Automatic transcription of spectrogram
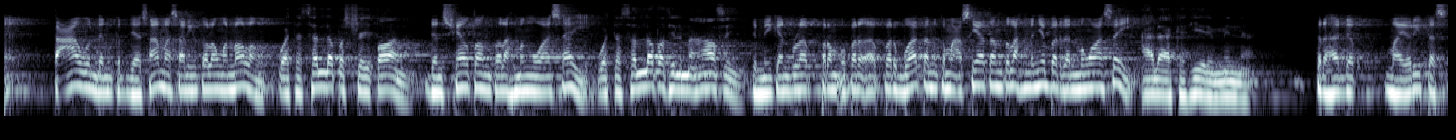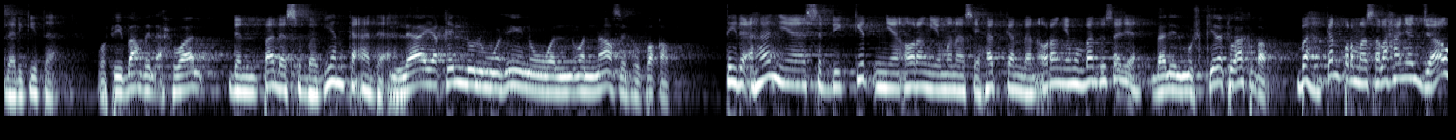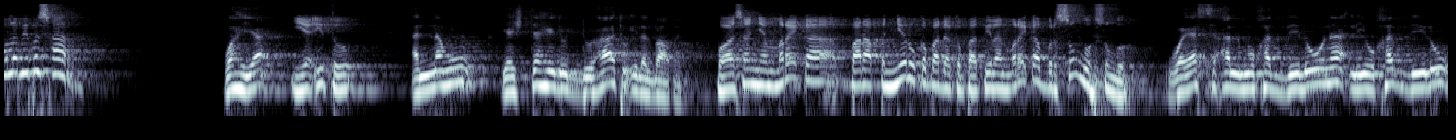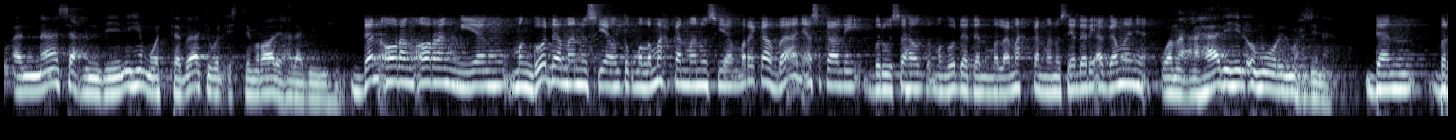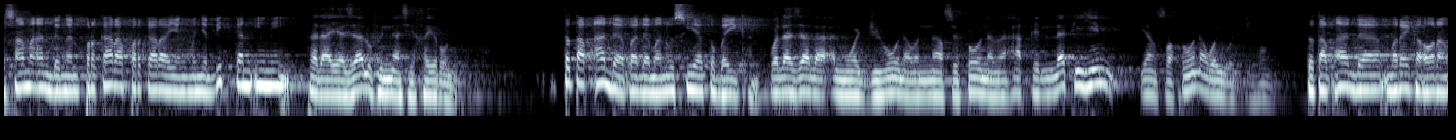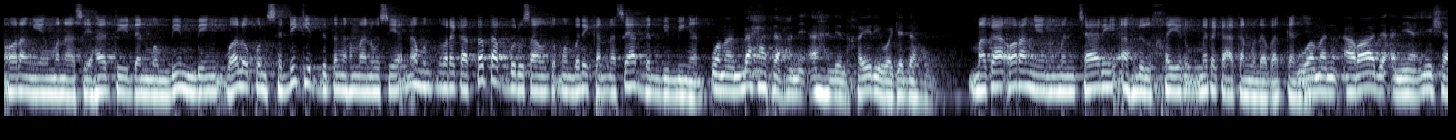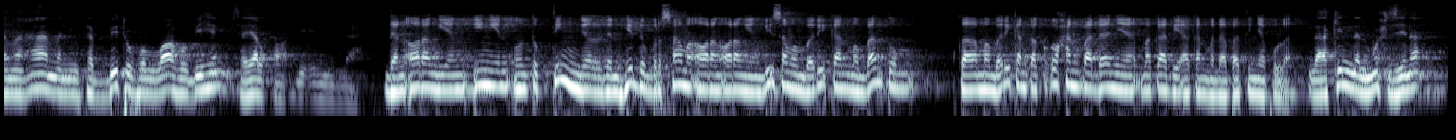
ta'awun dan kerjasama saling tolong menolong وتسلط الشيطان dan syaitan telah menguasai وتسلطت المعاصي demikian pula per- per- perbuatan kemaksiatan telah menyebar dan menguasai على كثير منا terhadap mayoritas dari kita وفي بعض الأحوال dan pada sebagian keadaan لا يقل المعين وال- والناصح فقط tidak hanya sedikitnya orang yang menasihatkan dan orang yang membantu saja بل المشكلة أكبر bahkan permasalahannya jauh lebih besar وهي yaitu أنه يجتهد الدعاة إلى الباطل bahwasanya mereka para penyeru kepada kebatilan mereka bersungguh-sungguh ويسعى المخذلون ليخذلوا الناس عن دينهم والثبات والاستمرار على دينهم dan orang-orang yang menggoda manusia untuk melemahkan manusia mereka banyak sekali berusaha untuk menggoda dan melemahkan manusia dari agamanya ومع هذه الأمور المحزنة dan bersamaan dengan perkara-perkara yang menyedihkan ini tetap ada pada manusia kebaikan. tetap ada mereka orang-orang yang menasihati dan membimbing walaupun sedikit di tengah manusia namun mereka tetap berusaha untuk memberikan nasihat dan bimbingan maka orang yang mencari ahlul khair mereka akan mendapatkan. Dan orang yang ingin untuk tinggal dan hidup bersama orang-orang yang bisa memberikan membantu memberikan kekuatan padanya maka dia akan mendapatinya pula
